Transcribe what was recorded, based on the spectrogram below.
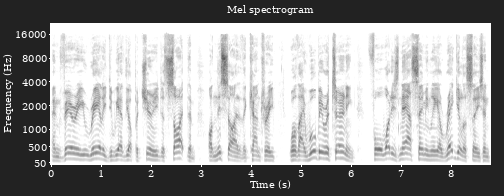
and very rarely did we have the opportunity to sight them on this side of the country, well, they will be returning for what is now seemingly a regular season,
